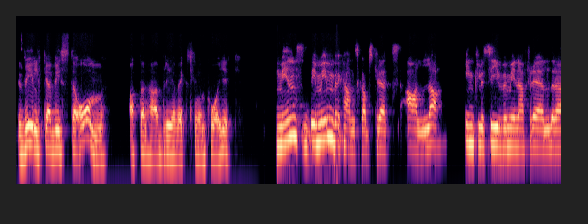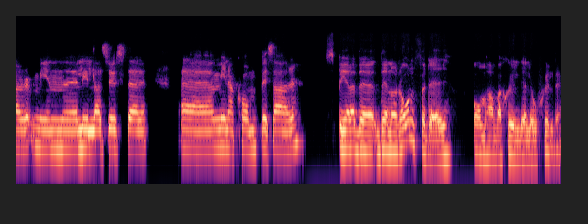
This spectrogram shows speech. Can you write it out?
Vilka visste om att den här brevväxlingen pågick? Min, I min bekantskapskrets alla, inklusive mina föräldrar, min eh, lilla syster, eh, mina kompisar. Spelade det någon roll för dig om han var skyldig eller oskyldig?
